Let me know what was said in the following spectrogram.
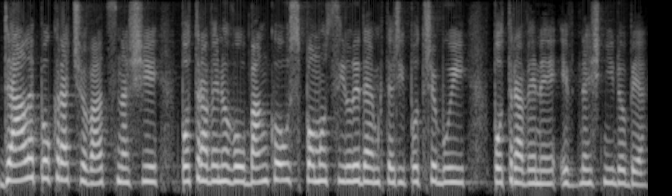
dále pokračovat s naší potravinovou bankou s pomocí lidem, kteří potřebují potraviny i v dnešní době.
